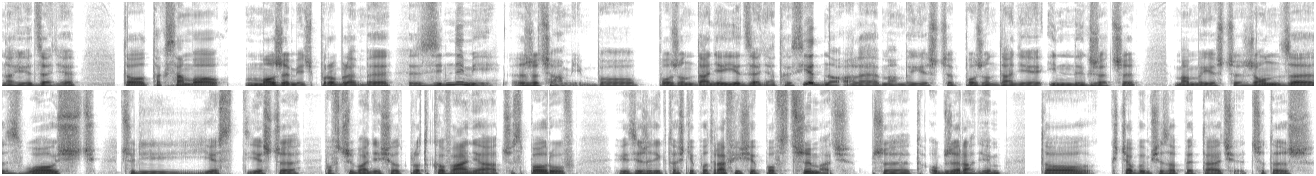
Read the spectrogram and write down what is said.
na jedzenie, to tak samo może mieć problemy z innymi rzeczami, bo pożądanie jedzenia to jest jedno, ale mamy jeszcze pożądanie innych rzeczy. Mamy jeszcze żądzę, złość, czyli jest jeszcze powstrzymanie się od plotkowania czy sporów. Więc jeżeli ktoś nie potrafi się powstrzymać przed obżeraniem, to chciałbym się zapytać, czy też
